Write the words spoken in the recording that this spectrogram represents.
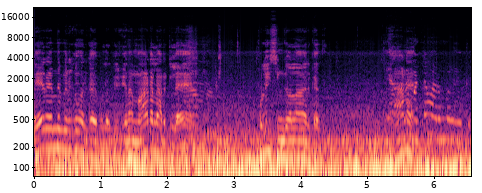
வேற எந்த மிருகமும் இருக்காது போல இருக்கு. ஏன்னா மாடெல்லாம் இருக்குல்ல. புலி சிங்கம்லாம் இருக்காது. யானை யானை. மட்டும் வரும் போல இருக்கு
